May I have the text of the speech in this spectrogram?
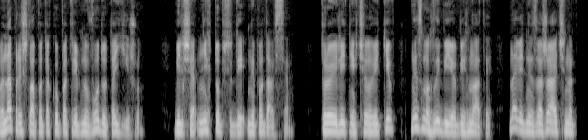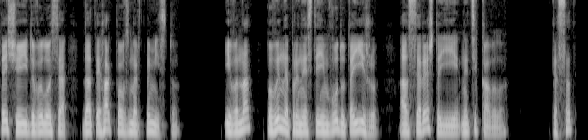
Вона прийшла по таку потрібну воду та їжу. Більше ніхто б сюди не подався. Троє літніх чоловіків не змогли б її обігнати, навіть незважаючи на те, що їй довелося дати гак повз мертве місто. І вона повинна принести їм воду та їжу, а все решта її не цікавило. Касат?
